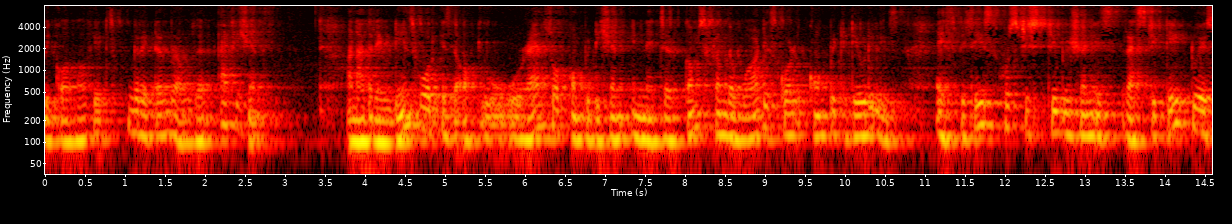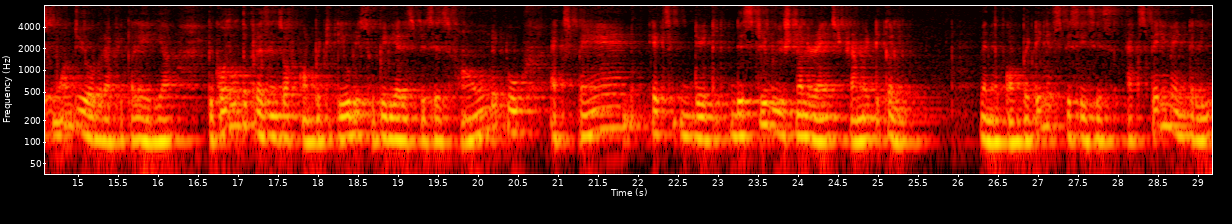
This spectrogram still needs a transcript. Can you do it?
because of its greater browser efficiency. Another evidence for is the occurrence of competition in nature comes from the what is called competitive release A species whose distribution is restricted to a small geographical area because of the presence of competitively superior species found to expand its distributional range dramatically when a competing species is experimentally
